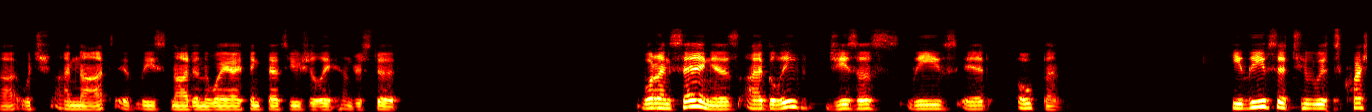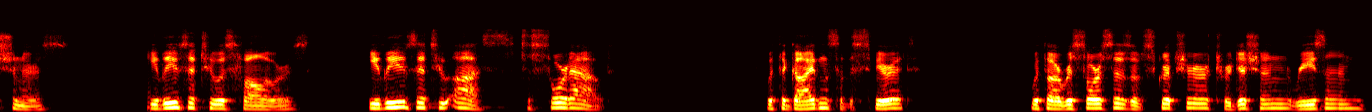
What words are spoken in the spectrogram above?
uh, which I'm not, at least not in the way I think that's usually understood. What I'm saying is, I believe Jesus leaves it open. He leaves it to his questioners. He leaves it to his followers. He leaves it to us to sort out with the guidance of the Spirit, with our resources of scripture, tradition, reason,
